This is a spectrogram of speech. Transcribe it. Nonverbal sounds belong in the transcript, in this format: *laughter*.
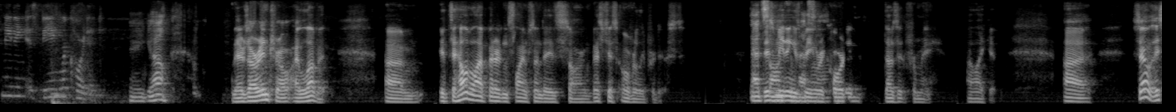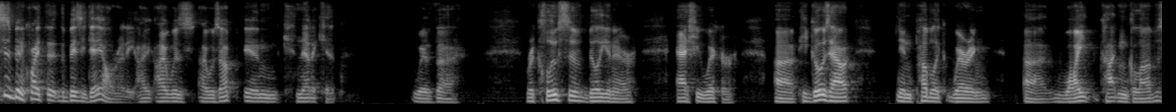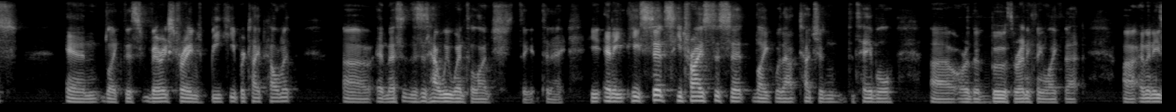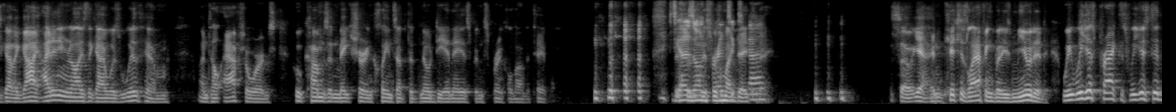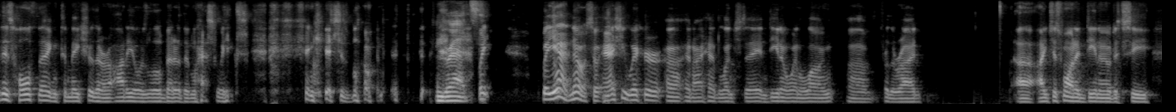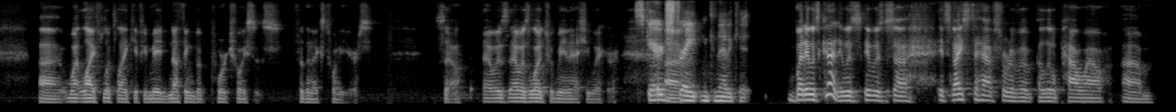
This meeting is being recorded. There you go. There's our intro. I love it. Um, it's a hell of a lot better than Slime Sunday's song. That's just overly produced. That this song's meeting is being song. recorded. Does it for me. I like it. Uh, so this has been quite the, the busy day already. I, I was I was up in Connecticut with uh, reclusive billionaire Ashy Wicker. Uh, he goes out in public wearing uh, white cotton gloves and like this very strange beekeeper type helmet. Uh, and this this is how we went to lunch to, today. He and he he sits. He tries to sit like without touching the table uh, or the booth or anything like that. Uh, and then he's got a guy. I didn't even realize the guy was with him until afterwards, who comes and makes sure and cleans up that no DNA has been sprinkled on the table. *laughs* He's got his was- own this forensics guy. *laughs* so yeah, and Kitch is laughing, but he's muted. We we just practiced. We just did this whole thing to make sure that our audio was a little better than *laughs* last week's, *laughs* and Kitch is blowing it. Congrats. But- But yeah, no. So Ashy Wicker uh, and I had lunch today, and Dino went along um, for the ride. Uh, I just wanted Dino to see uh, what life looked like if you made nothing but poor choices for the next twenty years. So that was that was lunch with me and Ashy Wicker. Scared uh, straight in Connecticut. But it was good. It was it was uh, it's nice to have sort of a, a little powwow, um,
